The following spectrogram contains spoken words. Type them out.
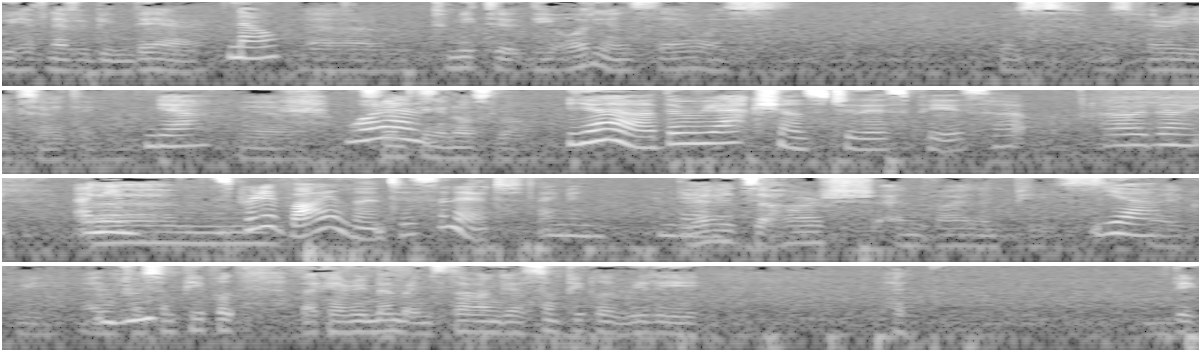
we have never been there. No. Um, to meet the, the audience there was was was very exciting. Yeah. Yeah. What Same thing in Oslo. Yeah. The reactions to this piece. How, how are they? I mean, it's Um, pretty violent, isn't it? I mean, in the, Yeah, it's a harsh and violent piece. Yeah. I agree. And for Mhm. some people, like I remember in Stavanger, some people really had big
